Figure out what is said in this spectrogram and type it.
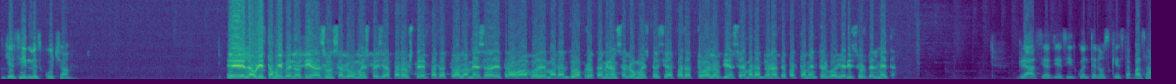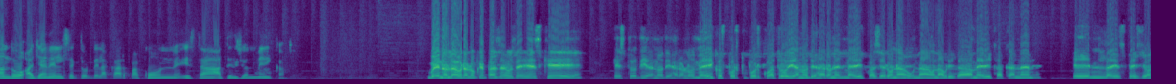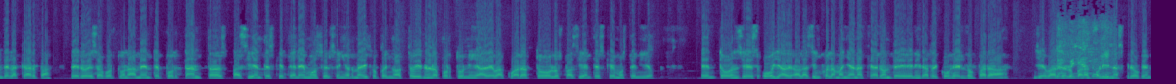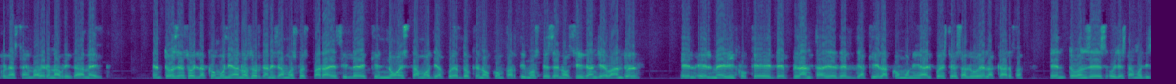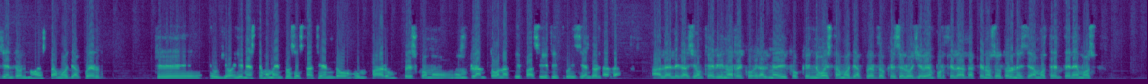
Yesid, ¿me escucha? Eh, Laurita, muy buenos días. Un saludo muy especial para usted, para toda la mesa de trabajo de Marandúa, pero también un saludo muy especial para toda la audiencia de Marandúa en el departamento del Guaviare y Sur del Meta. Gracias, Yesid. Cuéntenos qué está pasando allá en el sector de la carpa con esta atención médica. Bueno, Laura, lo que pasa es que estos días nos dejaron los médicos, por, por cuatro días nos dejaron el médico hacer una, una, una brigada médica acá en, en la inspección de la carpa, pero desafortunadamente por tantas pacientes que tenemos, el señor médico pues no ha tenido la oportunidad de evacuar a todos los pacientes que hemos tenido. Entonces, hoy a, las 5 de la mañana quedaron de venir a recogerlo para llevárselo para Colinas. Creo que en Colinas también va a haber una brigada médica. Entonces, hoy la comunidad nos organizamos pues para decirle que no estamos de acuerdo, que no compartimos, que se nos sigan llevando el, el, médico que es de planta de, de, aquí de la comunidad del puesto de salud de la carpa. Entonces, hoy le estamos diciendo, no estamos de acuerdo. Que y en este momento se está haciendo un paro, pues como un plantón aquí pacífico, diciéndole a la, a delegación que vino a recoger al médico que no estamos de acuerdo que se lo lleven porque la verdad que nosotros necesitamos, tenemos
